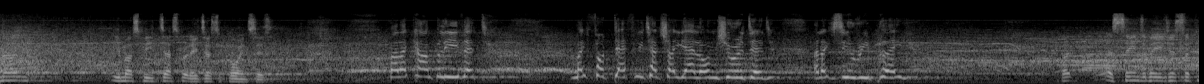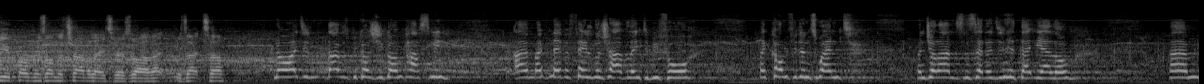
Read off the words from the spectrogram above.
Non, you must be desperately disappointed. But I can't believe it. My foot definitely touched that yellow, I'm sure it did. I'd like to see a replay. But there seemed to be just a few problems on the travelator as well. That, was that tough? No, I didn't. That was because she'd gone past me. Um, I've never failed on the travelator before. My confidence went when John Anderson said I didn't hit that yellow. Um,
